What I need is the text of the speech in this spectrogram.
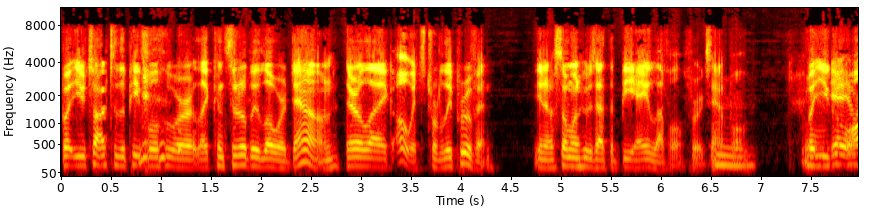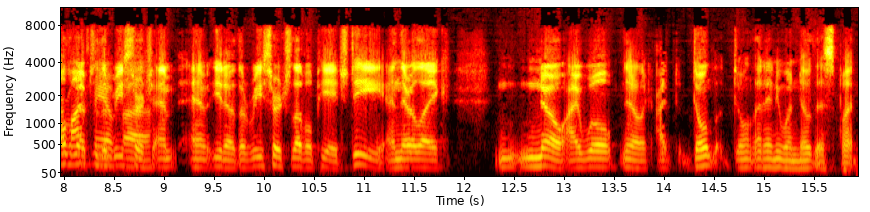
But you talk to the people who are like considerably lower down they're like oh it's totally proven you know someone who's at the ba level for example. Mm. but you Yeah, go all the way up to me the of, research uh, and, and you know the research level phd and they're like no i will you know like i don't don't let anyone know this but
